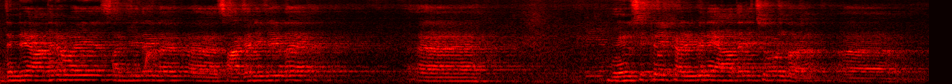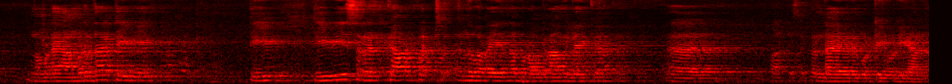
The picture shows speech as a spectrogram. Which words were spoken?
ഇതിന്റെ ആദരവായ സംഗീതയുടെ സാഗരികയുടെ മ്യൂസിക്കൽ കഴിവിനെ ആദരിച്ചുകൊണ്ട് നമ്മുടെ Amrita T V T V's red carpet എന്ന് പറയുന്ന പ്രോഗ്രാമിലേക്ക് പാർട്ടിസിപ്പന്റായ ഒരു കുട്ടി കൂടിയാണ്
